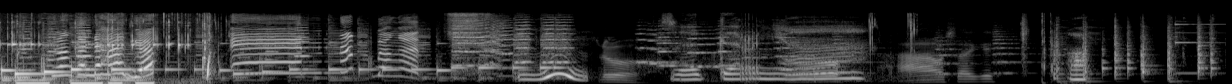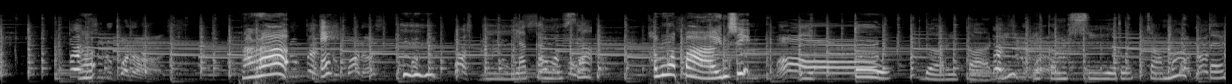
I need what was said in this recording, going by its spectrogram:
Hilangkan dahaga. Enak banget. Hmm, Duh, segernya. haus lagi. Ah. Teh sudu panas. Rara, Minum teh sudu panas. makin pas diminum iya kan keluarga. Kamu ngapain sih? Bye. Tuh, dari tadi ikan sirup sama teh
